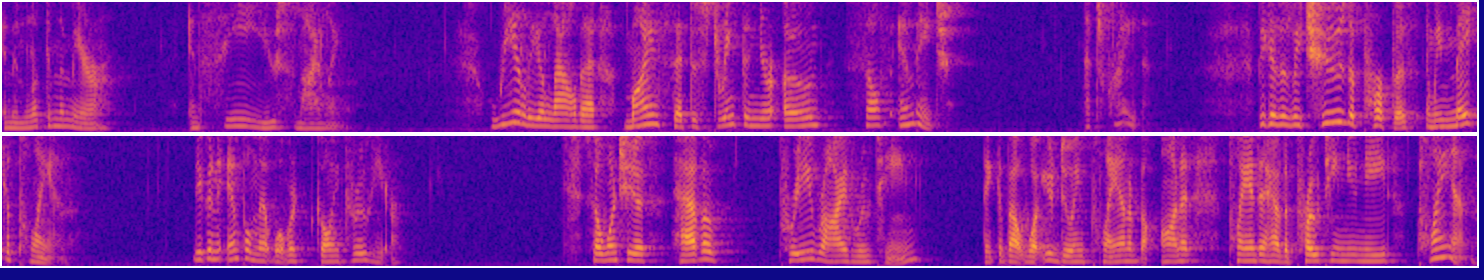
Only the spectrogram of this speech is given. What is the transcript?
And then look in the mirror and see you smiling. Really allow that mindset to strengthen your own self image. That's right. Because as we choose a purpose and we make a plan, you're going to implement what we're going through here. So I want you to have a pre-ride routine. Think about what you're doing, plan on it, plan to have the protein you need, plan.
